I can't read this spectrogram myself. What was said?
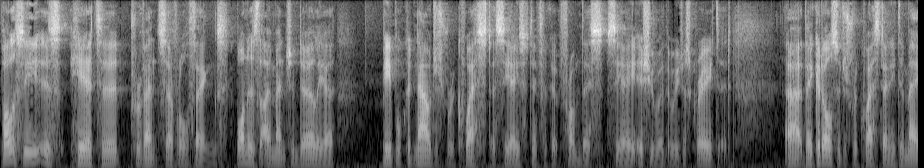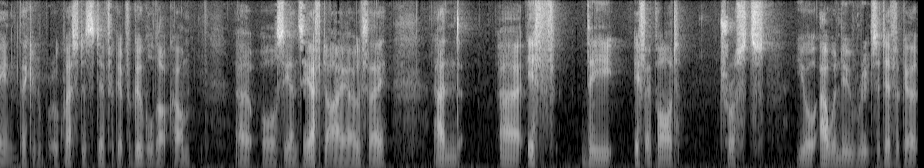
Policy is here to prevent several things. One is that I mentioned earlier, people could now just request a CA certificate from this CA issuer that we just created. Uh, they could also just request any domain. They could request a certificate for google.com uh, or cncf.io, say, and uh, if the if a pod trusts your our new root certificate,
